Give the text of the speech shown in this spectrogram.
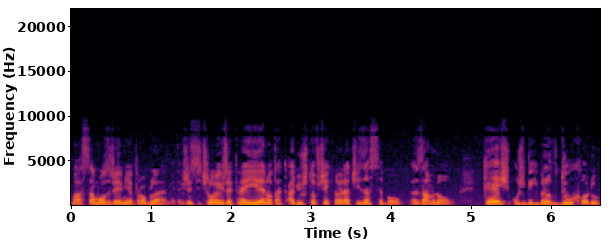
má samozřejmě problémy. Takže si člověk řekne, je, no tak ať už to všechno radši za sebou, za mnou. Kež už bych byl v důchodu.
